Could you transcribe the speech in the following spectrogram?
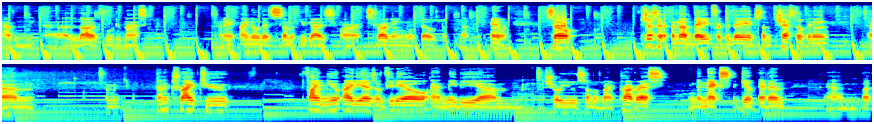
I have uh, a lot of voodoo masks. And I, I, know that some of you guys are struggling with those, but not me. Anyway, so just a, an update for today and some chest opening. Um, I'm gonna try to find new ideas of video and maybe um, show you some of my progress in the next guild event. Um, but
